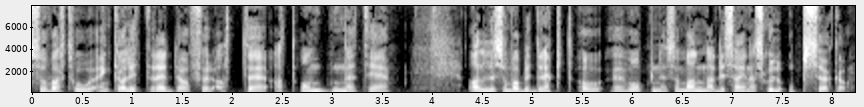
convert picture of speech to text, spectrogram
så ble hun enka litt redd for at, eh, at åndene til alle som var blitt drept av våpenet som mannen hadde designa, skulle oppsøke henne.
